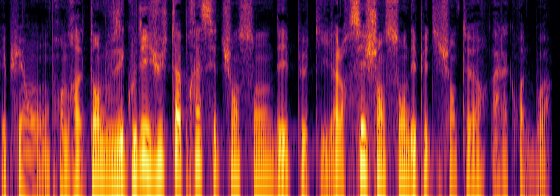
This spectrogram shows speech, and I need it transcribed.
et puis on prendra le temps de vous écouter juste après cette chanson des petits alors ces chansons des petits chanteurs à la croix de bois.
